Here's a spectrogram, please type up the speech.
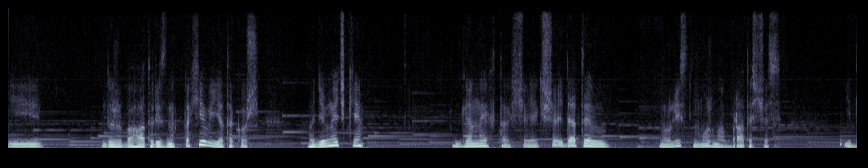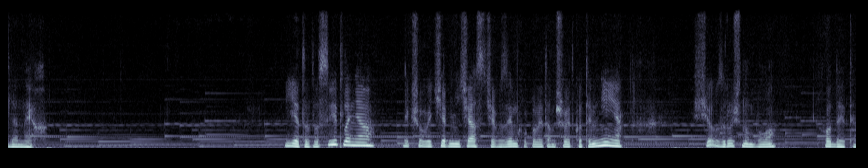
і дуже багато різних птахів. Є також годівнички для них. Так що, якщо йдете в ліс, то можна брати щось і для них. Є тут освітлення, якщо вечірній час чи взимку, коли там швидко темніє, щоб зручно було ходити.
